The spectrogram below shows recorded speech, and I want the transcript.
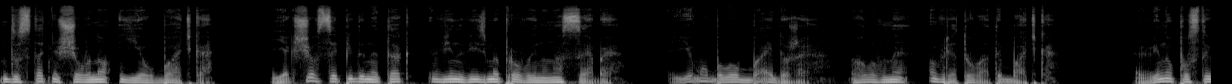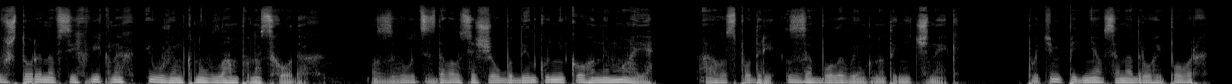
Достатньо, що воно є у батька. Якщо все піде не так, він візьме провину на себе. Йому було байдуже, головне врятувати батька. Він опустив штори на всіх вікнах і увімкнув лампу на сходах. З вулиці здавалося, що в будинку нікого немає, а господарі забули вимкнути нічник. Потім піднявся на другий поверх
